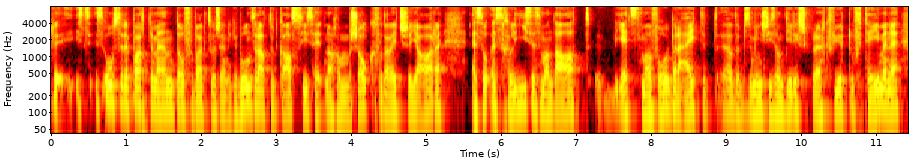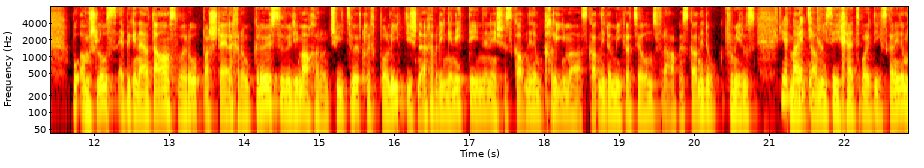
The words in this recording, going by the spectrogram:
das Außendepartement, offenbar zuständige Bundesrat, der Gassis, hat nach dem Schock der letzten Jahre so ein kleines Mandat jetzt mal vorbereitet, oder zumindest die Sondierungsgespräche geführt auf Themen, wo am Schluss eben genau das, was Europa stärker und grösser würde machen und die Schweiz wirklich politisch näher bringen, nicht drinnen ist. Es geht nicht um Klima, es geht nicht um Migrationsfragen, es geht nicht um, von mir aus, gemeinsame Sicherheitspolitik, es geht nicht um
